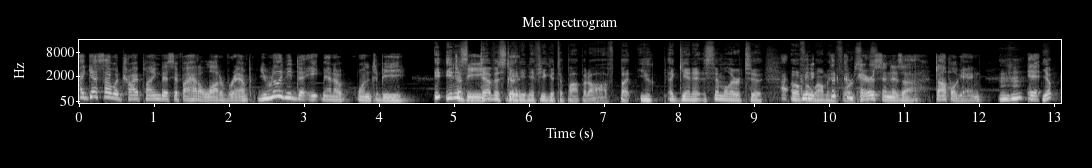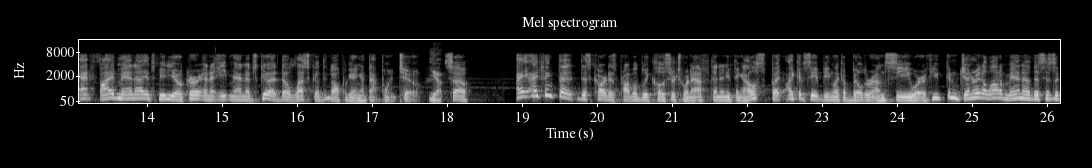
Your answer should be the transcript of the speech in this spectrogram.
I guess I would try playing this if I had a lot of ramp. You really need the eight mana one to be. It, it to is be devastating good. if you get to pop it off, but you again, it's similar to overwhelming. I mean, a good forces. comparison is a doppelgang. Mm-hmm. It, yep. At five mana, it's mediocre, and at eight mana, it's good, though less good than doppelgang at that point too. Yep. So I, I, think that this card is probably closer to an F than anything else, but I could see it being like a build around C, where if you can generate a lot of mana, this is a,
